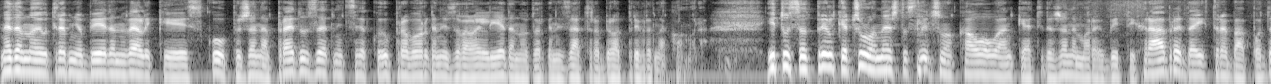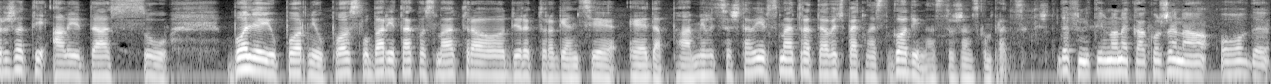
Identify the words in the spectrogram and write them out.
Nedavno je u Trebnju bio jedan veliki skup žena preduzetnica koji je upravo organizovala ili jedan od organizatora bila Privredna komora. I tu se otprilike čulo nešto slično kao u ovoj anketi, da žene moraju biti hrabre, da ih treba podržati, ali da su bolje i upornije u poslu, bar je tako smatrao direktor agencije EDA. Pa Milica, šta vi smatrate, već 15 godina ste u ženskom preduzetništvu? Definitivno nekako žena ovdje,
